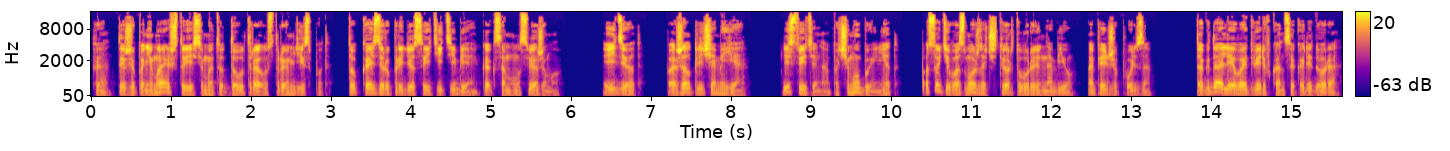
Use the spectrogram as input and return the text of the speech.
Ха, ты же понимаешь, что если мы тут до утра устроим диспут, то к Кайзеру придется идти тебе, как самому свежему. Идет. Пожал плечами я. Действительно, почему бы и нет? По сути, возможно, четвертый уровень набью. Опять же, польза. Тогда левая дверь в конце коридора.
